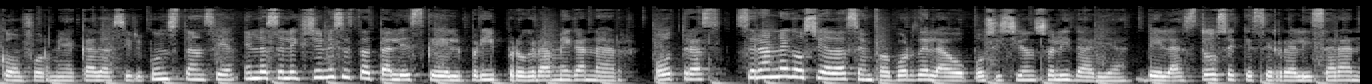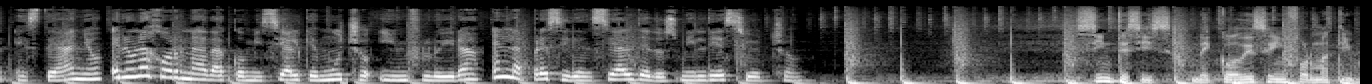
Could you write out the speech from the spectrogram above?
conforme a cada circunstancia, en las elecciones estatales que el PRI programe ganar. Otras serán negociadas en favor de la oposición solidaria, de las 12 que se realizarán este año, en una jornada comicial que mucho influirá en la presidencial de 2018. Síntesis de Códice Informativo.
